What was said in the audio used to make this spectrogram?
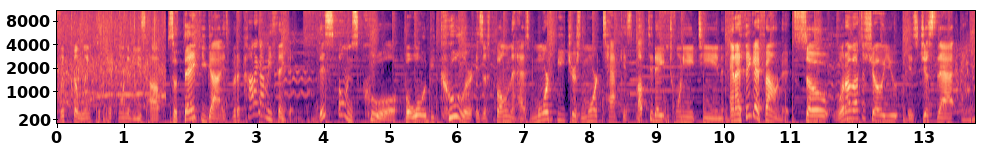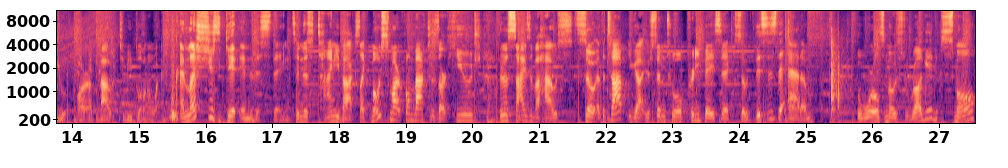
clicked the link to pick one of these up. So thank you guys, but it kind of got me thinking. This phone's cool, but what would be cooler is a phone that has more features, more tech, is up to date in 2018, and I think I found it. So what I'm about to show you is just that, and you are about to be blown away. And let's just get into this thing. It's in this tiny box. Like most smartphone boxes are huge. They're the size of a house. So at the top, you got your SIM tool, pretty basic. So this is the Atom the world's most rugged, small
